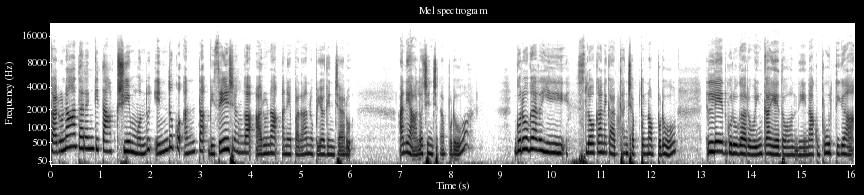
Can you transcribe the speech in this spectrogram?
కరుణాతరంగితాక్షి ముందు ఎందుకు అంత విశేషంగా అరుణ అనే పదాన్ని ఉపయోగించారు అని ఆలోచించినప్పుడు గురువుగారు ఈ శ్లోకానికి అర్థం చెప్తున్నప్పుడు లేదు గురుగారు ఇంకా ఏదో ఉంది నాకు పూర్తిగా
